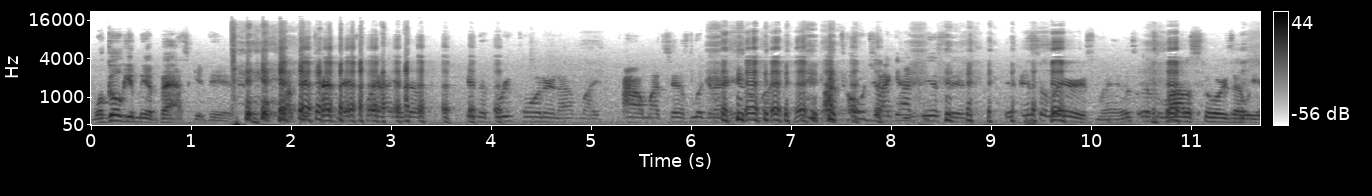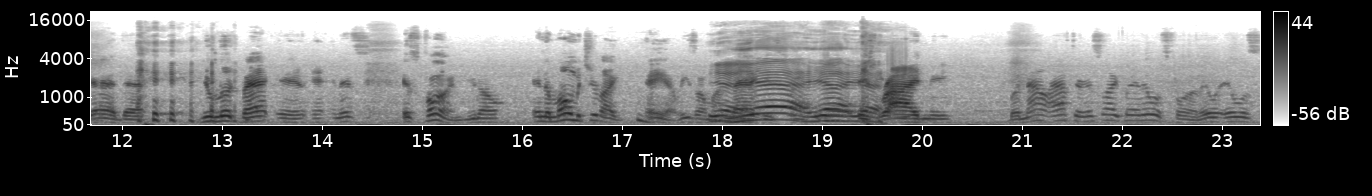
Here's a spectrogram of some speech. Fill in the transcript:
well, go get me a basket then. I think that next play, I end up hitting a three pointer, and I'm like, pound my chest looking at him. I'm like, I told you I got this. And it, it's hilarious, man. It's, it's, a lot of stories that we had that you look back and, and, and, it's it's fun, you know. In the moment, you're like, damn, he's on my yeah, back. Yeah, he's, yeah, he's yeah. riding me. But now after, it's like, man, it was fun. It, it was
